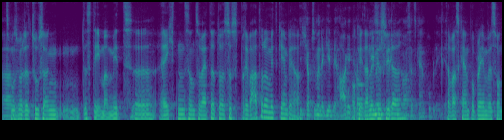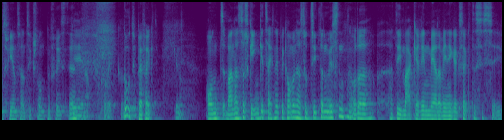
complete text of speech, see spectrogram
Jetzt muss man dazu sagen, das Thema mit äh, Rechtens und so weiter, du hast das privat oder mit GmbH? Ich habe es in meiner GmbH gekauft. Okay, dann ist es wieder. war es jetzt kein Problem. Ja. Da war es kein Problem, weil sonst 24 Stunden Frist. Ja. Genau, korrekt, korrekt. Gut, perfekt. Genau. Und wann hast du das gegengezeichnet bekommen? Hast du zittern müssen oder hat die Maklerin mehr oder weniger gesagt, das ist safe?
